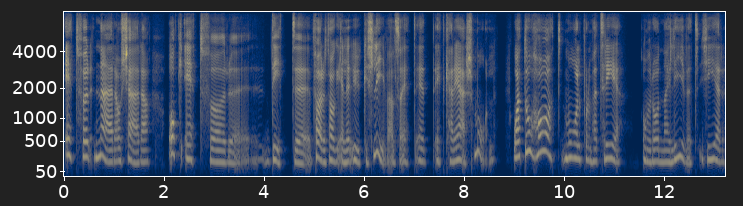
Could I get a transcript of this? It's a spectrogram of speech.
ett för nära och kära och ett för eh, ditt eh, företag eller yrkesliv, alltså ett, ett, ett karriärsmål. Och att då ha ett mål på de här tre områdena i livet ger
